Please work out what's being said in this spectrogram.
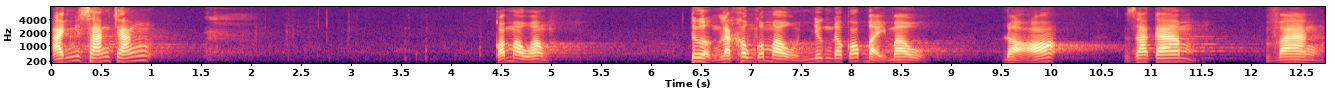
Ánh sáng trắng. Có màu không? Tưởng là không có màu, nhưng nó có bảy màu. Đỏ, da cam, vàng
